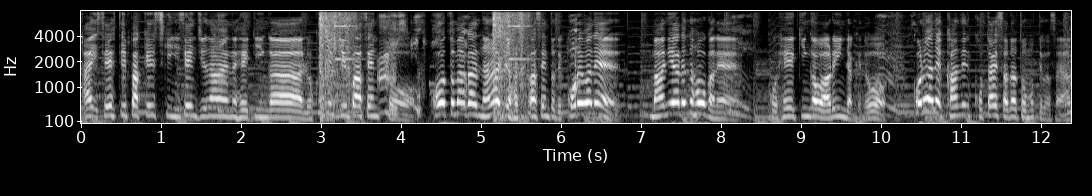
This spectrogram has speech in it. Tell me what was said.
はいセーフティーパッケージ付き2017年の平均が69%オートマが78%でこれはねマニュアルの方がねこう平均が悪いんだけどこれはね完全に個体差だと思ってください。あの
